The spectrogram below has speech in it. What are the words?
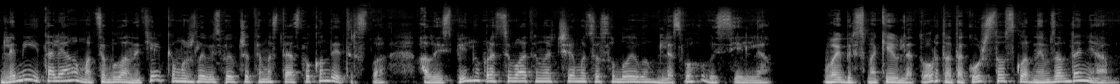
Для Мії та Ліама це була не тільки можливість вивчити мистецтво кондитерства, але й спільно працювати над чимось особливим для свого весілля. Вибір смаків для торта також став складним завданням.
